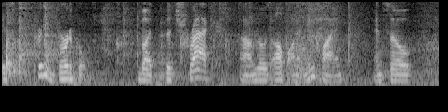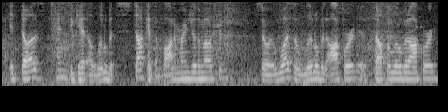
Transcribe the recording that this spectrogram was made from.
it's pretty vertical, but the track um, goes up on an incline. And so it does tend to get a little bit stuck at the bottom range of the motion. So it was a little bit awkward. It felt a little bit awkward.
